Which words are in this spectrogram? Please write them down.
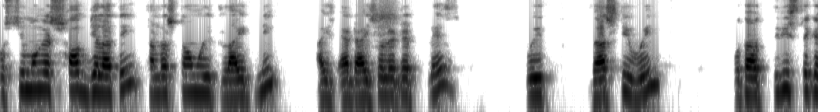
পশ্চিমবঙ্গের সব জেলাতেই thunderstorm with lightning at isolated place with gusty wind কোথাও তিরিশ থেকে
